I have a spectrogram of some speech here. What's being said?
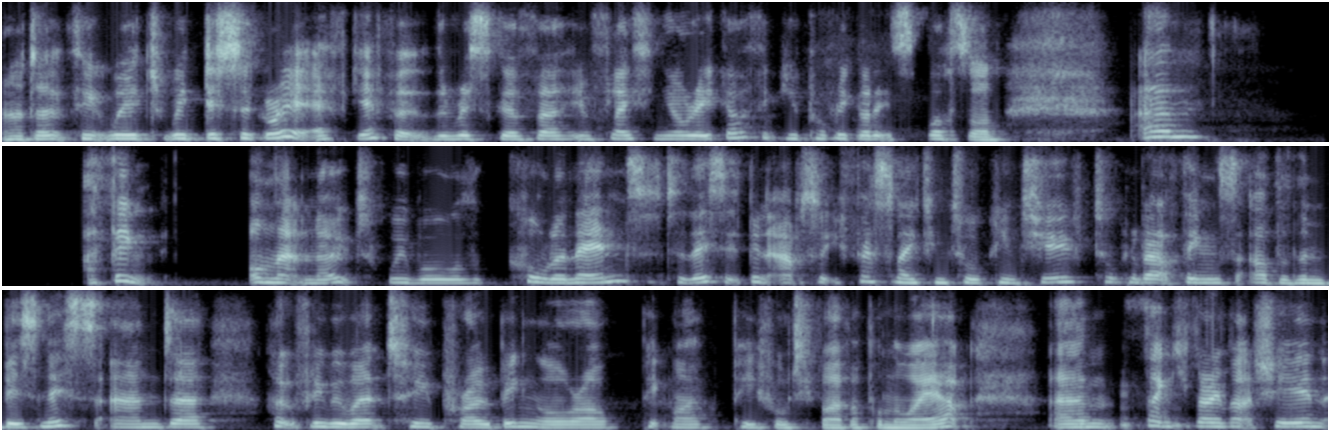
I don't think we'd, we'd disagree at FDF at the risk of uh, inflating your ego. I think you probably got it spot on. Um, I think on that note, we will call an end to this. It's been absolutely fascinating talking to you, talking about things other than business, and uh, hopefully we weren't too probing, or I'll pick my P45 up on the way up. Um, thank you very much, Ian,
